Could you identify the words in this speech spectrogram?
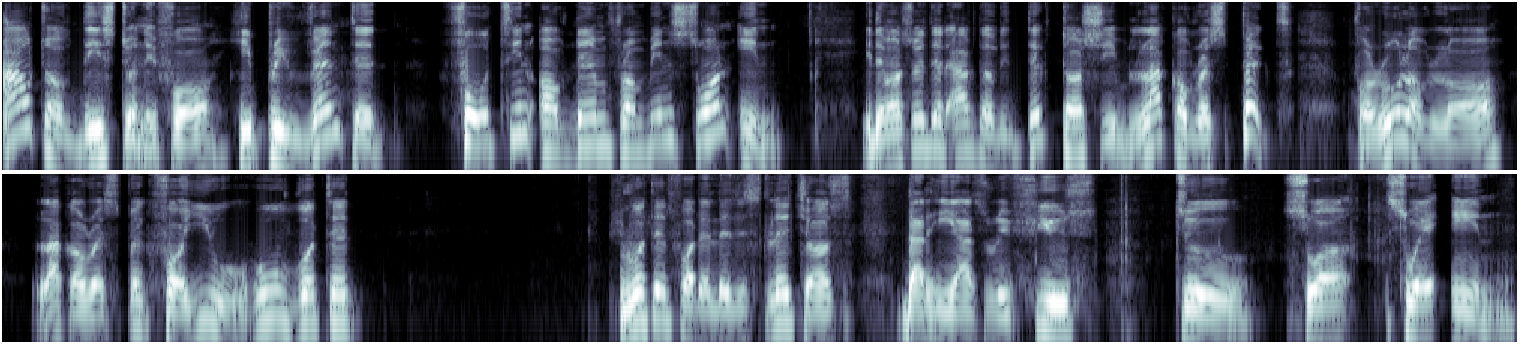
out of these 24, he prevented 14 of them from being sworn in. He demonstrated act of dictatorship, lack of respect for rule of law, lack of respect for you who voted voted for the legislatures that he has refused to swear, swear in.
